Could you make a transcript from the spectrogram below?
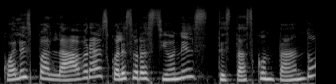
cuáles palabras, cuáles oraciones te estás contando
